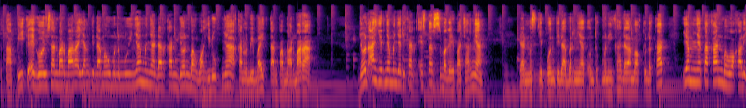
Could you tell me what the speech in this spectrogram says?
Tetapi keegoisan Barbara yang tidak mau menemuinya menyadarkan John bahwa hidupnya akan lebih baik tanpa Barbara. John akhirnya menjadikan Esther sebagai pacarnya. Dan meskipun tidak berniat untuk menikah dalam waktu dekat, ia menyatakan bahwa kali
